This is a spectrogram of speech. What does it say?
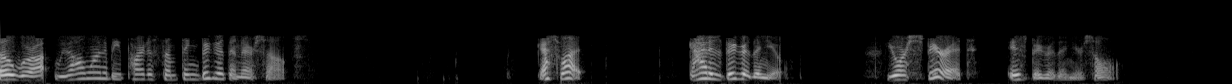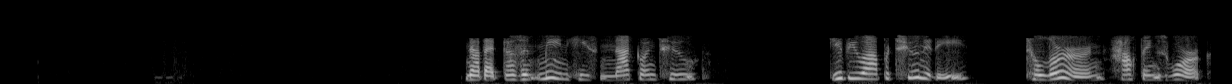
Oh, we're all, we all want to be part of something bigger than ourselves. Guess what? God is bigger than you. Your spirit is bigger than your soul. Now that doesn't mean he's not going to give you opportunity to learn how things work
